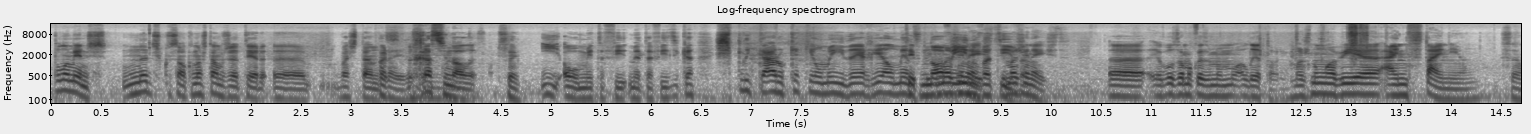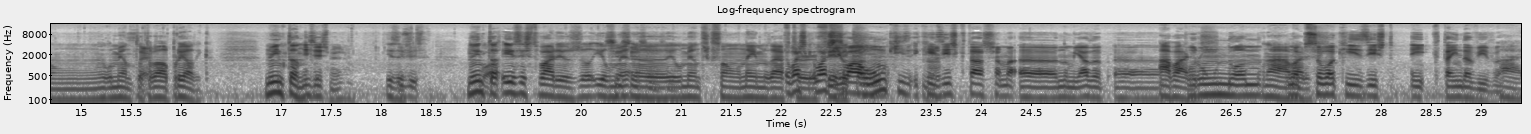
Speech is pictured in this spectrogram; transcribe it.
Pelo menos na discussão que nós estamos a ter ah, bastante racional Sim. e ou metafi- metafísica, explicar o que é que é uma ideia realmente Tipo, nova e imagina isto, inovativa. imagina isto. Ah, eu vou usar uma coisa mesmo aleatória, mas não havia Einsteinium, isso é um elemento da Certo. tabela periódica. No entanto, Existe mesmo. existe. Existe. No entanto, Claro. existem vários eleme- sim, sim, sim. elementos que são named after Eu acho, eu acho que physics. há um que, que é? existe que está chama, nomeado Há vários. por um nome, Não, uma vários. pessoa que existe, em- que está ainda viva. Ah,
